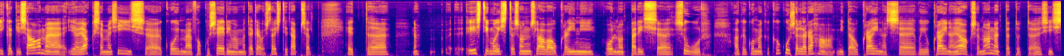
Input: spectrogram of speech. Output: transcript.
ikkagi saame ja jaksame siis, äh, kui me fokusseerime oma tegevust hästi täpselt. et äh, noh, Eesti mõistes on Slava Ukraini olnud päris suur, aga kui me ka kogu selle raha, mida Ukrainasse või Ukraina jaoks on annetatud, siis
